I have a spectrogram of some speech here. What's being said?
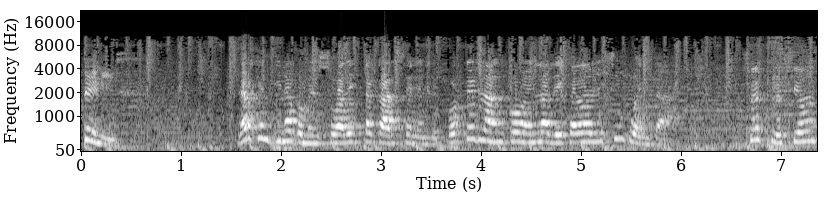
Tenis. La Argentina comenzó a destacarse en el deporte blanco en la década del 50. Su explosión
